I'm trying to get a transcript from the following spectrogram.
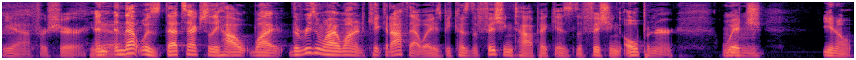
yeah, for sure. And Yeah. and that was that's actually how why the reason why I wanted to kick it off that way is because the fishing topic is the fishing opener, which Mhm. you know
